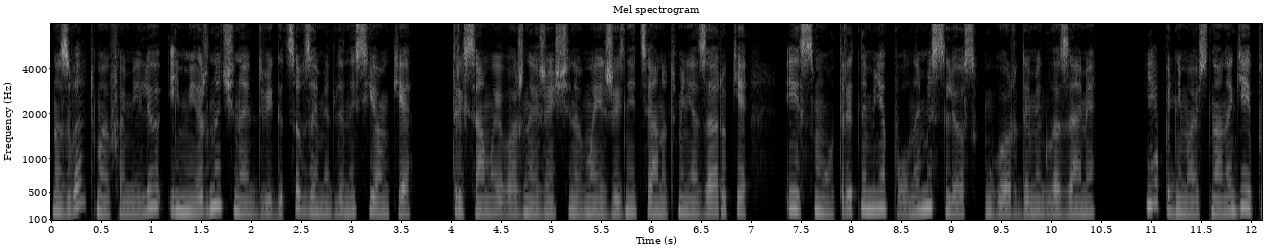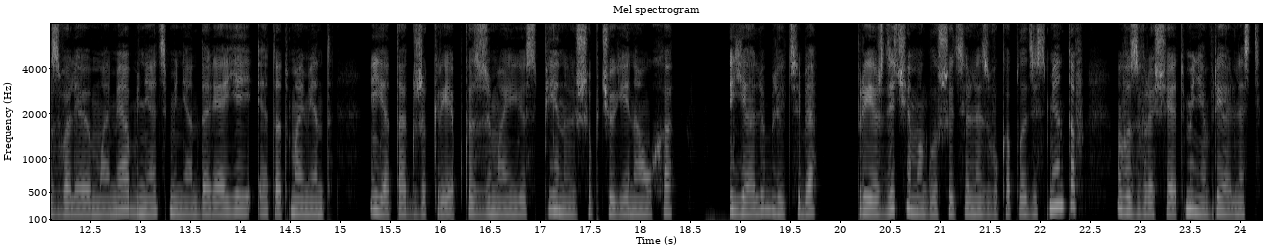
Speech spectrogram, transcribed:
Называют мою фамилию, и мир начинает двигаться в замедленной съемке. Три самые важные женщины в моей жизни тянут меня за руки и смотрят на меня полными слез, гордыми глазами. Я поднимаюсь на ноги и позволяю маме обнять меня, даря ей этот момент. Я также крепко сжимаю ее спину и шепчу ей на ухо. «Я люблю тебя прежде чем оглушительный звук аплодисментов возвращает меня в реальность.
